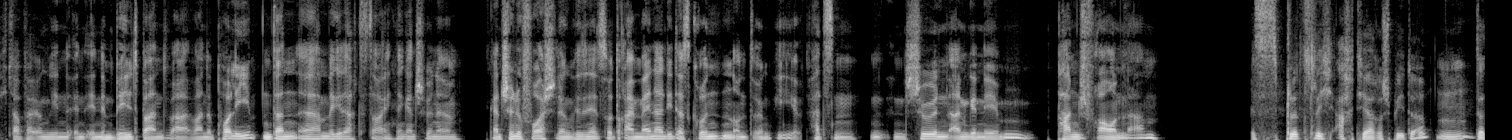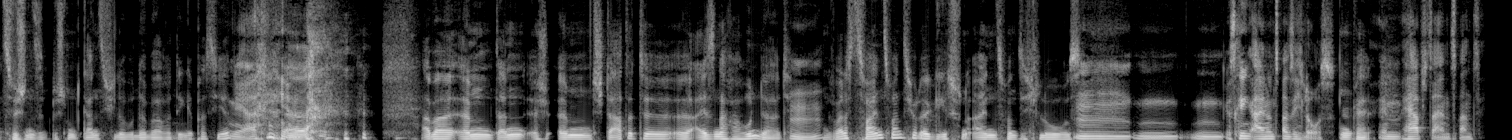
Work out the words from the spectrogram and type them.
Ich glaube, irgendwie in, in, in dem Bildband war, war eine Polly. Und dann äh, haben wir gedacht, das ist doch eigentlich eine ganz schöne, ganz schöne Vorstellung. Wir sind jetzt so drei Männer, die das gründen und irgendwie hat's einen, einen schönen, angenehmen Punch-Frauennamen. Es ist plötzlich acht Jahre später. Mhm. Dazwischen sind bestimmt ganz viele wunderbare Dinge passiert. Ja, ja. Äh, aber ähm, dann äh, ähm, startete äh, Eisenacher 100. Mhm. War das 22 oder ging es schon 21 los? Mm, Es ging 21 los. Okay. Im Herbst 21.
